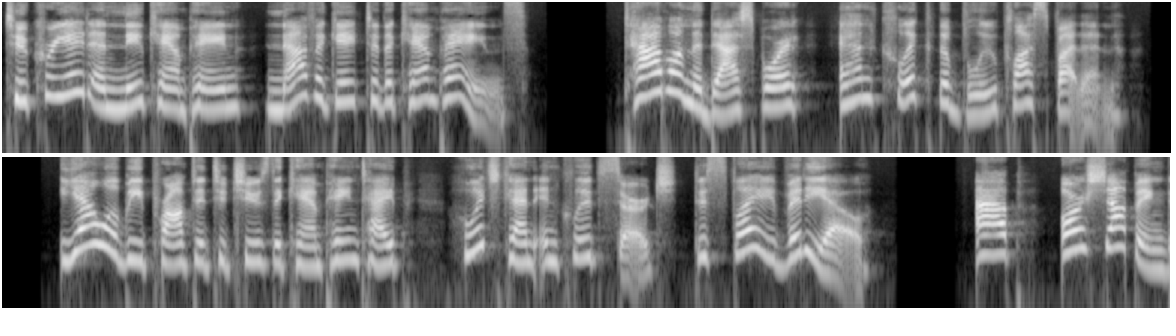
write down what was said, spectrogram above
To create a new campaign, navigate to the campaigns. Tab on the dashboard and click the blue plus button. You will be prompted to choose the campaign type, which can include search, display video, app, or shopping.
